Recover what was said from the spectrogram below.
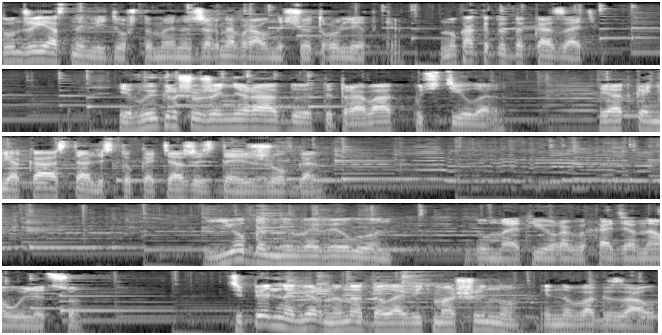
Он же ясно видел, что менеджер наврал насчет рулетки. Но как это доказать? И выигрыш уже не радует, и трава отпустила. И от коньяка остались только тяжесть да изжога. «Ёбаный Вавилон», — думает Юра, выходя на улицу. «Теперь, наверное, надо ловить машину и на вокзал.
